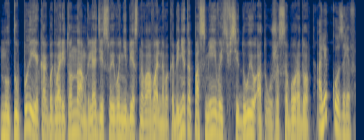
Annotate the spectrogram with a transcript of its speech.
Ну тупые, как бы говорит он нам, глядя из своего небесного овального кабинета, посмеиваясь в седую от ужаса бороду. Олег Козырев.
